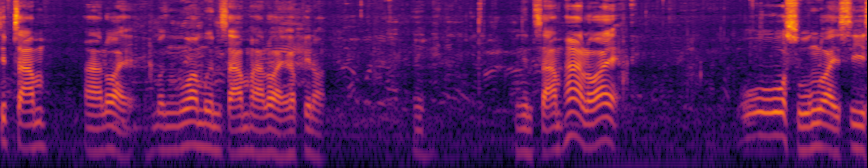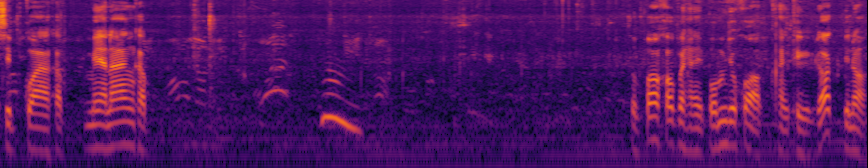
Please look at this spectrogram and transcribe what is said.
สิบสามห้าร้อยเบิ่งงัวหมื่นสามห้าร้อยครับพี่น้องหมื่นสามห้าร้อยโอ้สูงร้อยสี่สิบกว่าครับ แม่นางครับส มพ่อเขาไปให้ผมอยู่ขอกให้ถือรถพี่น้อง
